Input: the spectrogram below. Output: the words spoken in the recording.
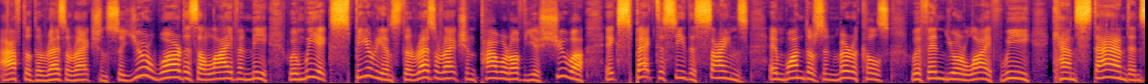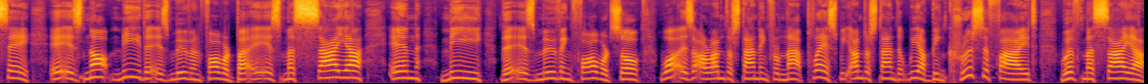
after the resurrection. So your word is alive in me. When we experience the resurrection power of Yeshua, expect to see the signs and wonders and miracles within your life. We can stand and say, It is not me that is moving forward, but it is Messiah in me that is moving forward. So, what is our understanding from that place? We understand that we have been crucified with Messiah.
